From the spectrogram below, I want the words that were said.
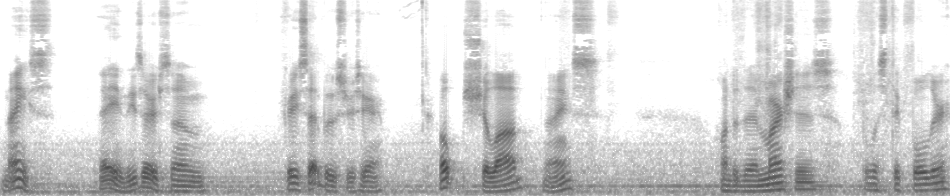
nice. Hey, these are some great set boosters here. Oh, Shelob, nice. Onto the Marshes, Ballistic Boulder.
